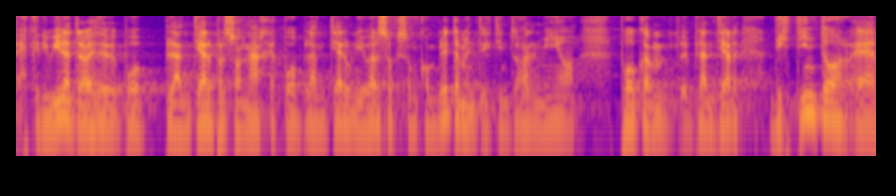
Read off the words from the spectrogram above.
escribir a través de, puedo plantear personajes, puedo plantear universos que son completamente distintos al mío, puedo plantear distintos eh,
